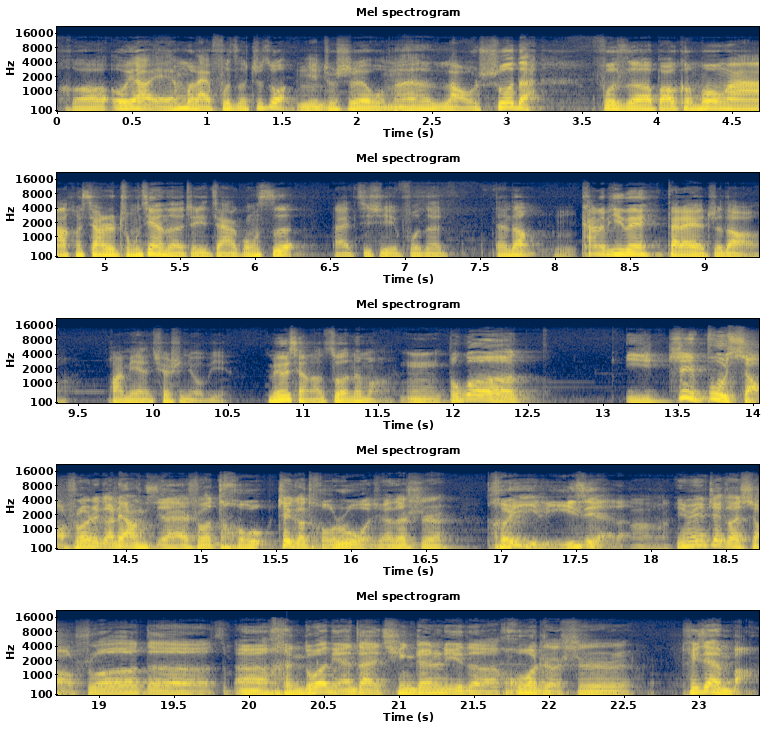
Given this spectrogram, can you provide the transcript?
和 O L M 来负责制作，也就是我们老说的负责宝可梦啊和夏日重现的这一家公司来继续负责担当。看了 PV，大家也知道画面确实牛逼，没有想到做得那么好。嗯，不过以这部小说这个量级来说，投这个投入，我觉得是可以理解的啊。因为这个小说的呃很多年在清真力的或者是推荐榜，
